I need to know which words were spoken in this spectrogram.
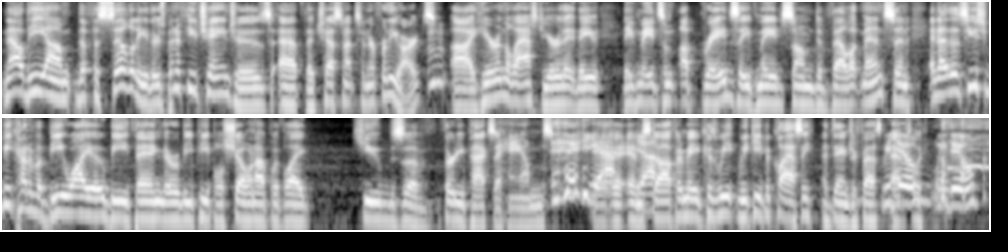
Now the um, the facility. There's been a few changes at the Chestnut Center for the Arts uh, here in the last year. They they they've made some upgrades. They've made some developments, and and uh, this used to be kind of a BYOB thing. There would be people showing up with like cubes of 30 packs of hams Yeah, and, and yeah. stuff. I mean, because we, we keep it classy at Danger Fest. We Absolutely. do, we do.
